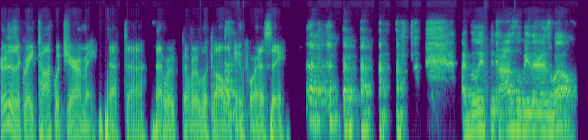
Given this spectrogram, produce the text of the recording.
Heard there's a great talk with Jeremy that uh, that we're that we're look, all looking for to see. I believe Kaz will be there as well.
